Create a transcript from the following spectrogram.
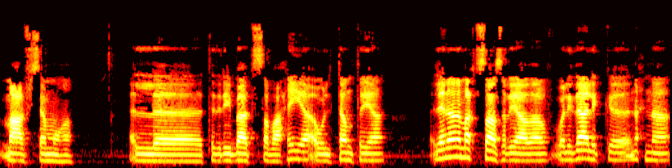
ما أعرف يسموها. التدريبات الصباحية أو التمطية لأن أنا ما اختصاص الرياضة ولذلك نحن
